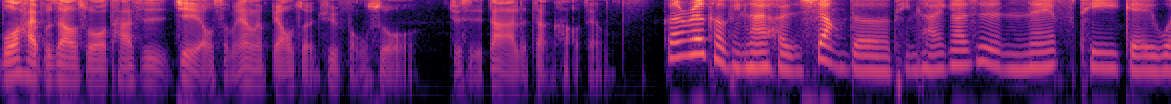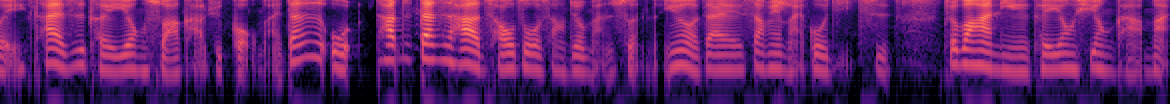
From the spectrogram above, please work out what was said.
不过还不知道说它是借由什么样的标准去封锁。就是大家的账号这样子，跟 Raker 平台很像的平台应该是 NFT Gateway，它也是可以用刷卡去购买，但是我它但是它的操作上就蛮顺的，因为我在上面买过几次，就包含你也可以用信用卡买，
